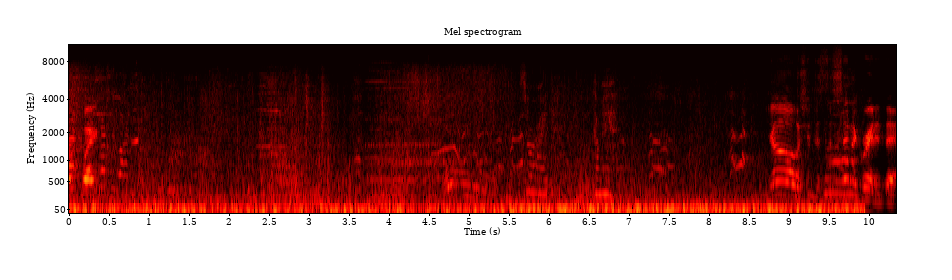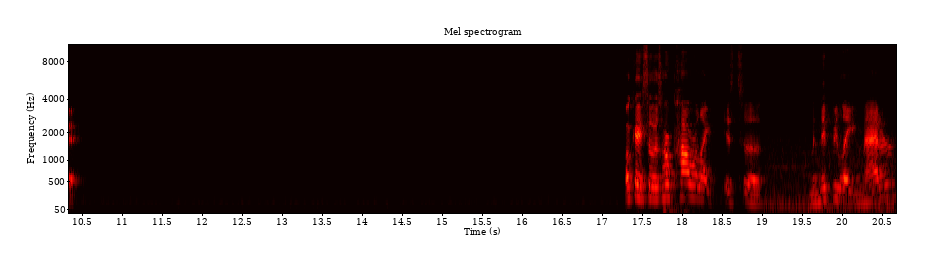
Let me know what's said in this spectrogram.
earthquake. Ooh. It's alright. Come here. Yo, she just disintegrated that. Okay, so is her power like is to manipulate matter?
